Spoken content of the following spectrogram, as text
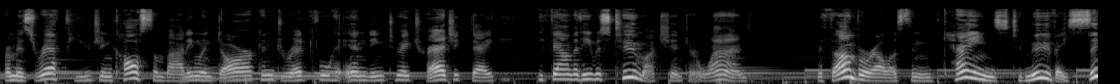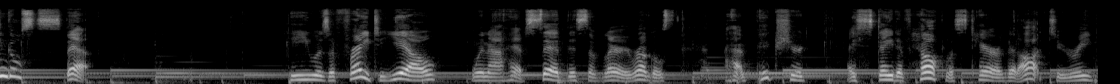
from his refuge and call somebody when dark and dreadful ending to a tragic day he found that he was too much intertwined with umbrellas and canes to move a single step. He was afraid to yell. When I have said this of Larry Ruggles, I have pictured a state of helpless terror that ought to wring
